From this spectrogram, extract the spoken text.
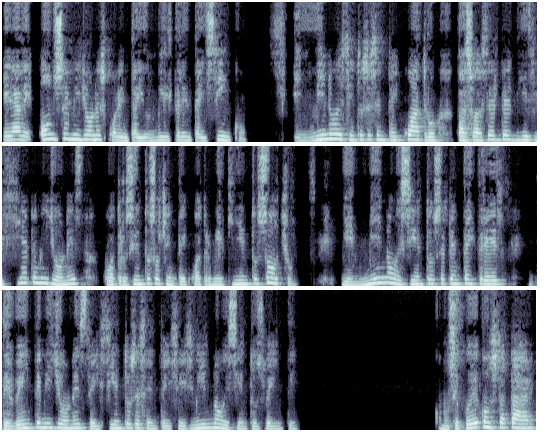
era de 11.041.035. En 1964 pasó a ser de 17.484.508 y en 1973 de 20.666.920. Como se puede constatar,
